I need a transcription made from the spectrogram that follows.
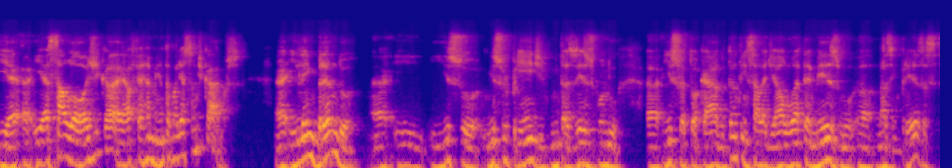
E, é, e essa lógica é a ferramenta avaliação de cargos. É, e lembrando, é, e, e, isso me surpreende muitas vezes quando uh, isso é tocado, tanto em sala de aula ou até mesmo uh, nas empresas,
